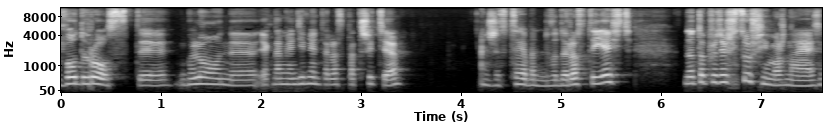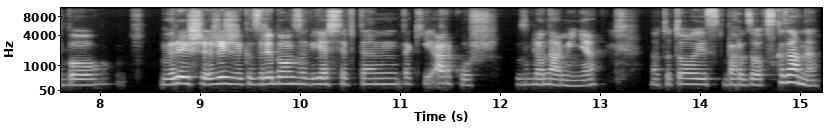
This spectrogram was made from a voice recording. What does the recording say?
wodorosty, glony. Jak na mnie dziwnie teraz patrzycie, że co ja będę wodorosty jeść? no to przecież sushi można jeść, bo ryż, ryżyk z rybą zawija się w ten taki arkusz z glonami, nie? No to to jest bardzo wskazane.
